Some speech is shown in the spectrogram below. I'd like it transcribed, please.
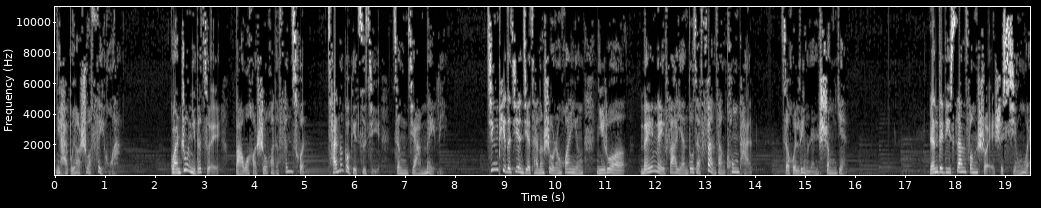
你还不要说废话，管住你的嘴，把握好说话的分寸，才能够给自己增加魅力。精辟的见解才能受人欢迎。你若每每发言都在泛泛空谈，则会令人生厌。人的第三风水是行为，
